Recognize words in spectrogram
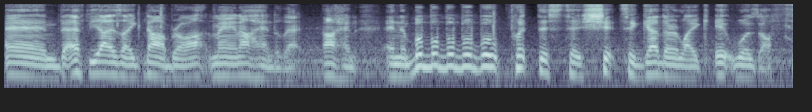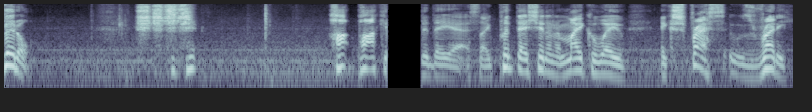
And the FBI is like, nah, bro, I, man, I'll handle that. Uh, I'll handle. And then boop, boop, boop, boop, boop, put this to shit together like it was a fiddle. Hot pocket did they ask? Like, put that shit in a microwave. Express, it was ready.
